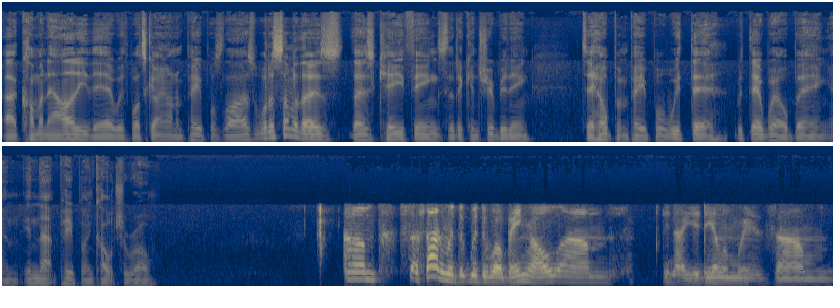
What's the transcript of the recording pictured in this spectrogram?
uh, commonality there with what's going on in people's lives. What are some of those those key things that are contributing to helping people with their with their well-being and in that people and culture role? Um, so starting with the, with the well-being role, um, you know, you're dealing with um,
